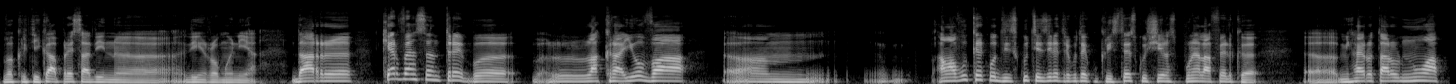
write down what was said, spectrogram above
vă critica presa din, uh, din România. Dar uh, chiar vreau să întreb, uh, la Craiova um, am avut, cred că, o discuție zile trecute cu Cristescu și el spunea la fel că uh, Mihai Rotaru nu a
